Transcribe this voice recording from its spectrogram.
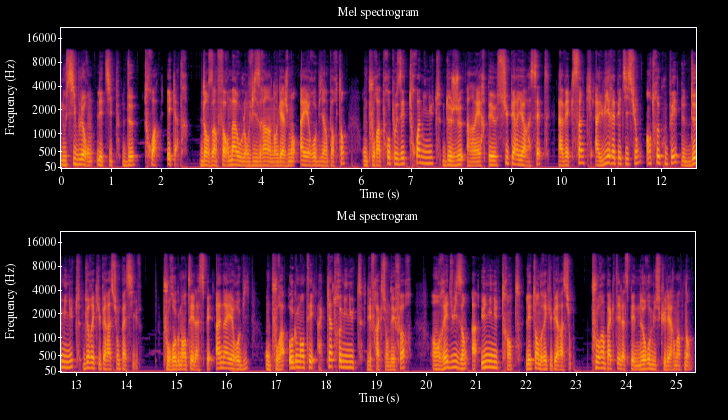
nous ciblerons les types 2, 3 et 4. Dans un format où l'on visera un engagement aérobie important, on pourra proposer 3 minutes de jeu à un RPE supérieur à 7, avec 5 à 8 répétitions entrecoupées de 2 minutes de récupération passive. Pour augmenter l'aspect anaérobie, on pourra augmenter à 4 minutes les fractions d'effort, en réduisant à 1 minute 30 les temps de récupération. Pour impacter l'aspect neuromusculaire maintenant,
